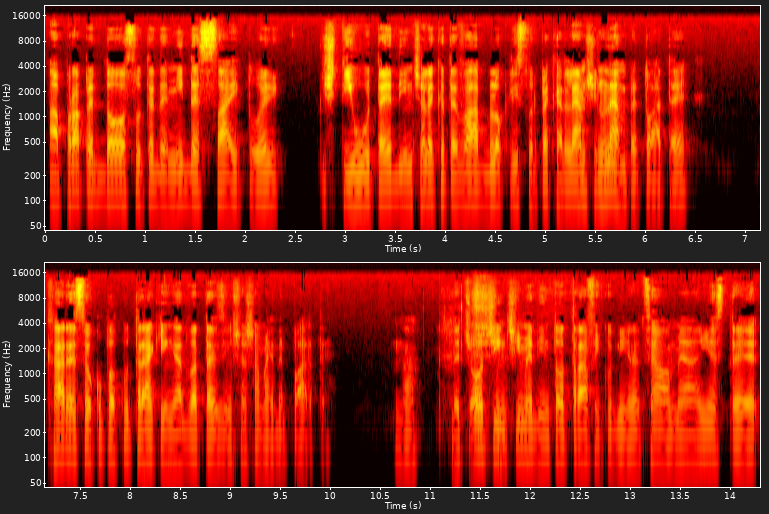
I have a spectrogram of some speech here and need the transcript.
aproape 200.000 de site-uri știute din cele câteva blocklisturi pe care le am și nu le am pe toate, care se ocupă cu tracking, advertising și așa mai departe. Da? Deci o cincime din tot traficul din rețeaua mea este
